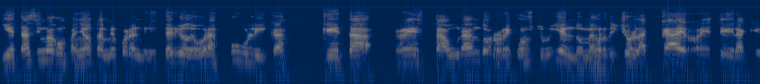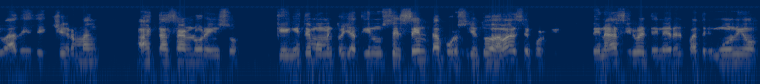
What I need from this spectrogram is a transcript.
y está siendo acompañado también por el Ministerio de Obras Públicas que está restaurando, reconstruyendo, mejor dicho, la carretera que va desde Sherman hasta San Lorenzo, que en este momento ya tiene un 60% de avance, porque de nada sirve tener el patrimonio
